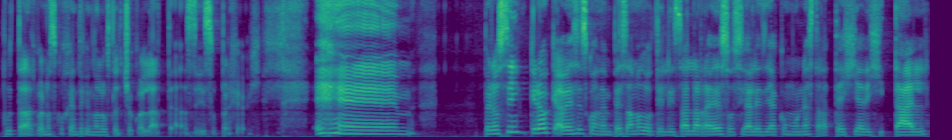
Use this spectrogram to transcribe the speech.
puta, conozco gente que no le gusta el chocolate, así, súper heavy. Eh, pero sí, creo que a veces cuando empezamos a utilizar las redes sociales ya como una estrategia digital,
